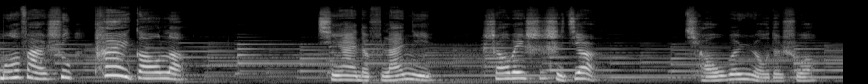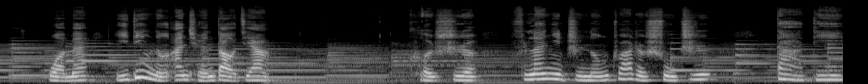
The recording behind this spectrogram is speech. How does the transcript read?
魔法树太高了。亲爱的弗兰妮，稍微使使劲儿。”乔温柔地说：“我们一定能安全到家。”可是弗兰妮只能抓着树枝。大滴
